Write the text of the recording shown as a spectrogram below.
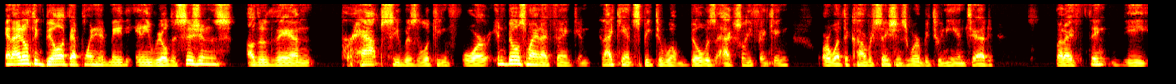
And I don't think Bill at that point had made any real decisions other than perhaps he was looking for, in Bill's mind, I think, and, and I can't speak to what Bill was actually thinking or what the conversations were between he and Ted. But I think the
